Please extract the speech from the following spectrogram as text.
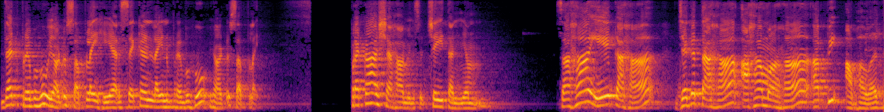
That Prabhu you have to supply here. Second line Prabhu you have to supply. Prakashaha means Chaitanyam. Saha ekaha jagataha ahamaha api abhavat.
